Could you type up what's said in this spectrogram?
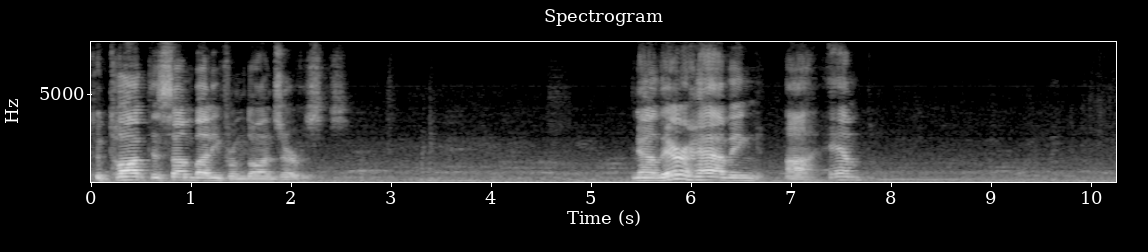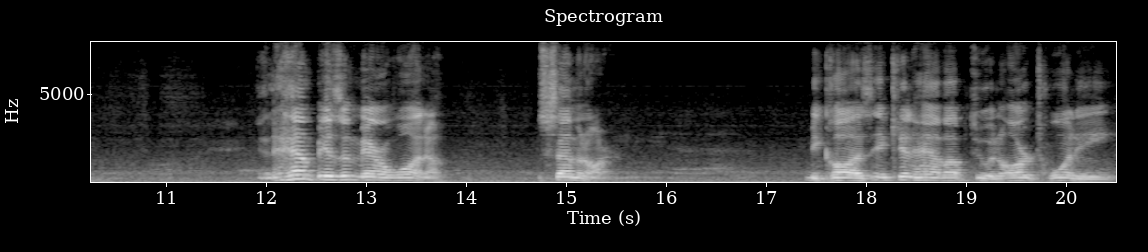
to talk to somebody from Dawn Services. Now they're having a hemp and hemp isn't marijuana seminar because it can have up to an R20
